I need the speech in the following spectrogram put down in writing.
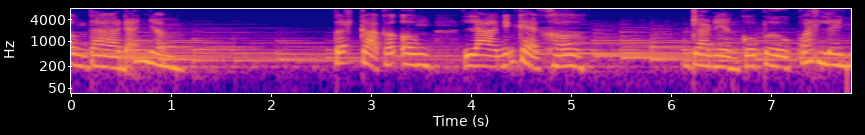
Ông ta đã nhầm. Tất cả các ông là những kẻ khờ. Daniel Cooper quát lên.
